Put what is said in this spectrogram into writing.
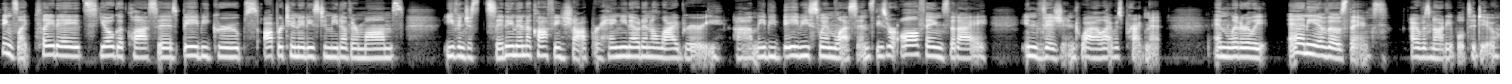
Things like playdates, yoga classes, baby groups, opportunities to meet other moms even just sitting in a coffee shop or hanging out in a library, uh, maybe baby swim lessons. These were all things that I envisioned while I was pregnant. And literally any of those things I was not able to do.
